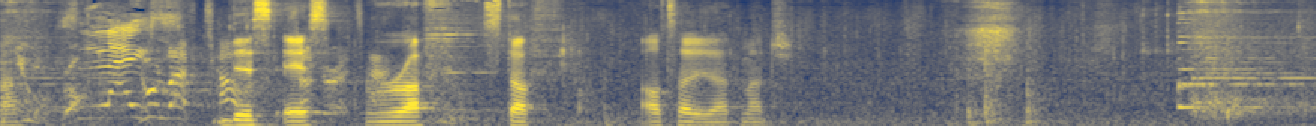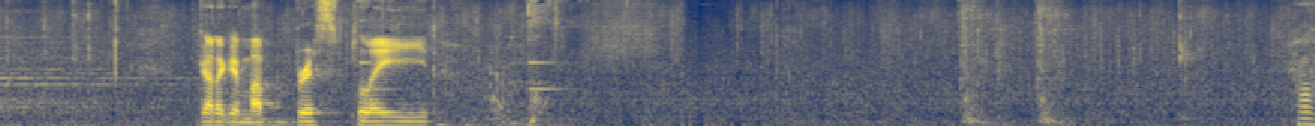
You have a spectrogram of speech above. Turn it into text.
Man. Your left tower This is rough stuff. I'll tell you that much. Gotta get my breastplate. Huh.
